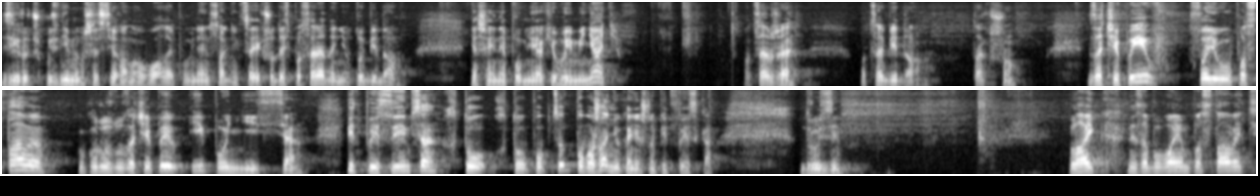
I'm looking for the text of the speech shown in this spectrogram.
зірочку знімемо, ще стіранували і поміняємо сальник. Це якщо десь посередині, то біда. Я ще й не пам'ятаю, як його і міняти. Оце вже оце біда. Так що зачепив, соєву поставив, кукурузну зачепив і понісся. Підписуємося. Хто, хто по, по бажанню, звісно, підписка. Друзі. Лайк не забуваємо поставити.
